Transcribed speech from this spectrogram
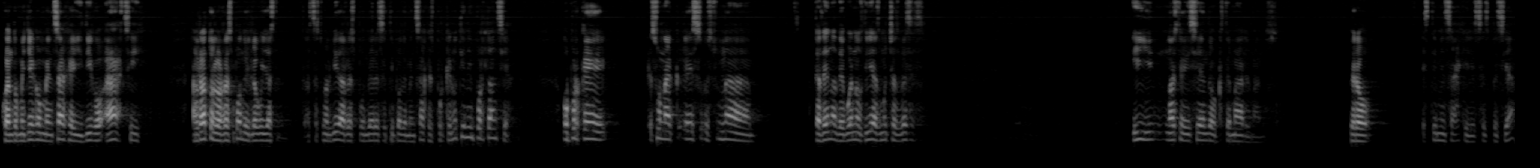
cuando me llega un mensaje y digo, ah, sí, al rato lo respondo y luego ya hasta se me olvida responder ese tipo de mensajes porque no tiene importancia o porque es una, es una cadena de buenos días muchas veces. Y no estoy diciendo que esté mal, hermanos, pero este mensaje es especial.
